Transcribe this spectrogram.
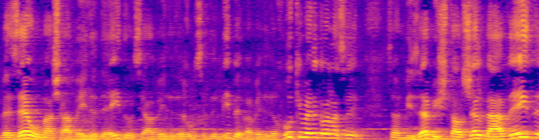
וזהו מה שהאביידה דאידוס, האביידה דרוסה דליבה, והאביידה דחוקים ואידה קבל הסייד. זאת אומרת, מזה משתלשל באביידה,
